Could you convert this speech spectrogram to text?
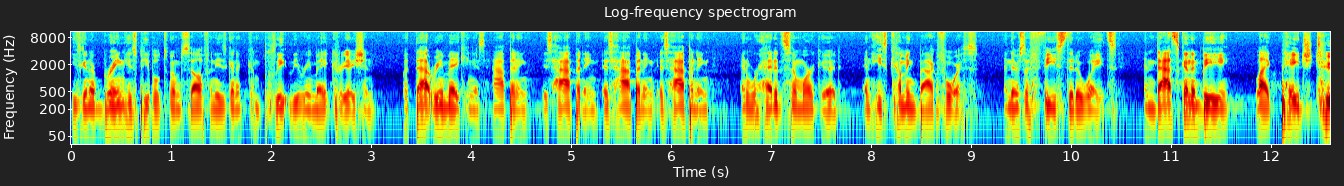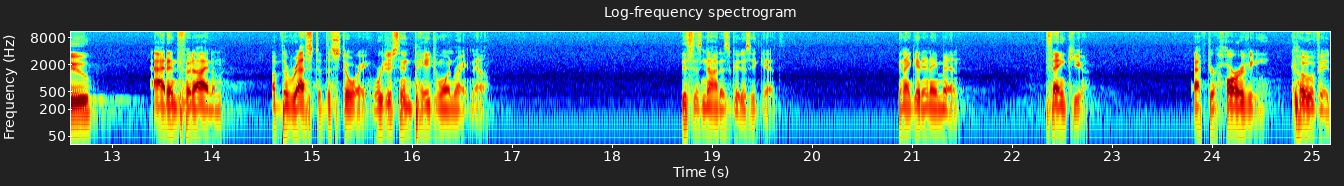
He's going to bring his people to himself and he's going to completely remake creation. But that remaking is happening, is happening, is happening, is happening, and we're headed somewhere good. And he's coming back for us. And there's a feast that awaits. And that's going to be like page two ad infinitum of the rest of the story. We're just in page one right now. This is not as good as it gets. Can I get an amen? Thank you. After Harvey, COVID,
